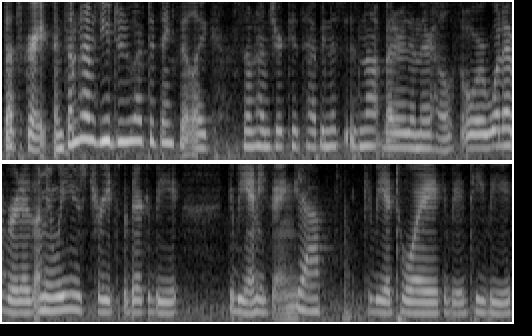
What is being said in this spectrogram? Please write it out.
that's great. And sometimes you do have to think that like sometimes your kids' happiness is not better than their health or whatever it is. I mean, we use treats, but there could be could be anything. yeah It could be a toy, it could be a TV,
